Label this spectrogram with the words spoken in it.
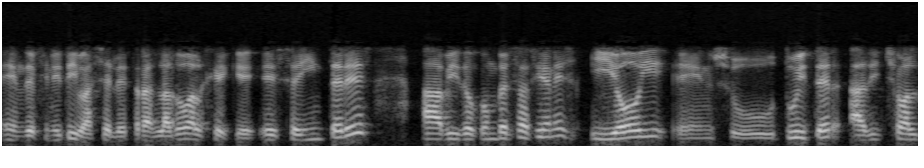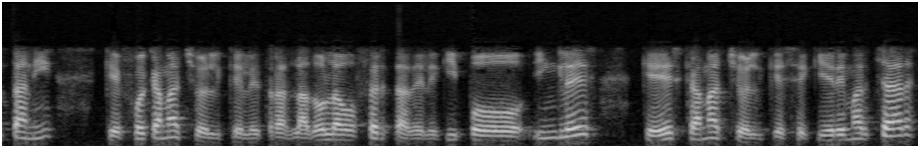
En definitiva, se le trasladó al jeque ese interés, ha habido conversaciones y hoy en su Twitter ha dicho al Tani que fue Camacho el que le trasladó la oferta del equipo inglés, que es Camacho el que se quiere marchar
